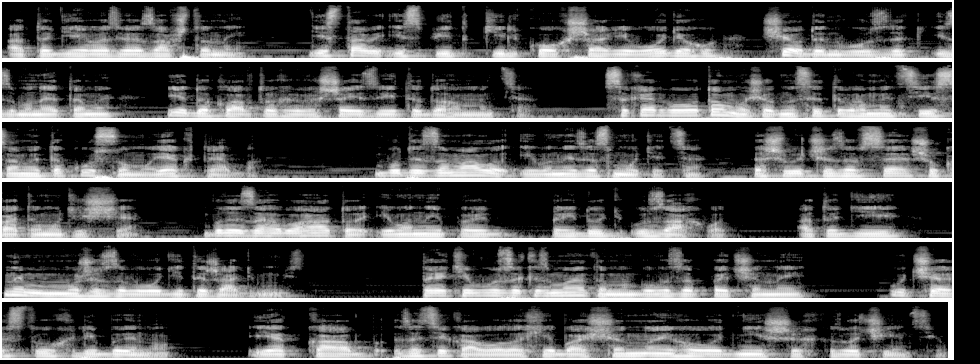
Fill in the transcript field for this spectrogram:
а тоді розв'язав штани, дістав із під кількох шарів одягу ще один вузлик із монетами і доклав трохи грошей звідти до гаманця. Секрет був у тому, щоб носити в гаманці саме таку суму, як треба. Буде замало, і вони засмутяться, та швидше за все шукатимуть іще. Буде забагато, і вони прийдуть у захват, а тоді ними може заволодіти жадібність. Третій вузик із монетами був запечений у черству хлібину, яка б зацікавила хіба що найголодніших злочинців.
